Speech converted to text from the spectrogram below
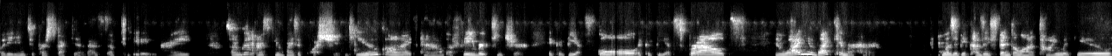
put it into perspective as of today, right? So I'm going to ask you guys a question. Do you guys have a favorite teacher? It could be at school, it could be at Sprouts. And why do you like him or her? Was it because they spent a lot of time with you?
